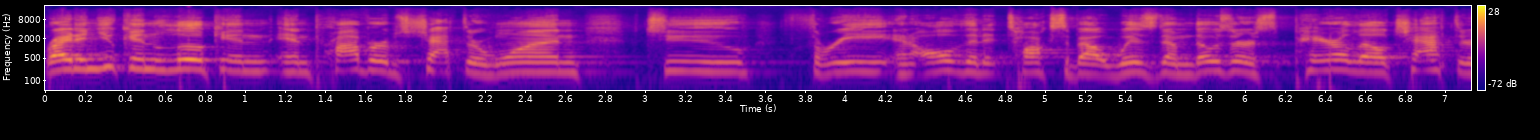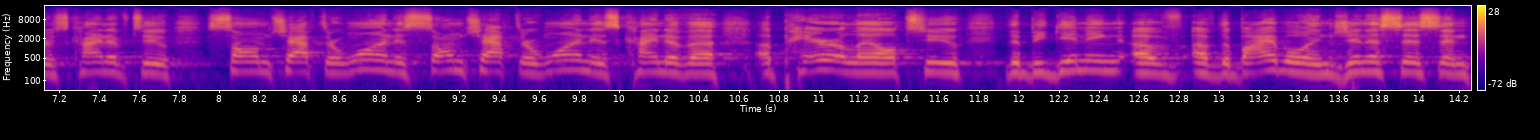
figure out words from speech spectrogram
right? And you can look in, in Proverbs chapter 1, 2, 3 and all that it talks about wisdom those are parallel chapters kind of to psalm chapter 1 is psalm chapter 1 is kind of a, a parallel to the beginning of, of the bible in genesis and,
